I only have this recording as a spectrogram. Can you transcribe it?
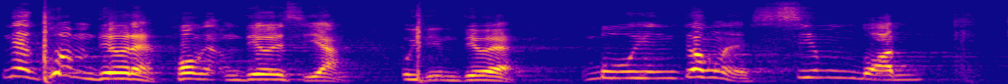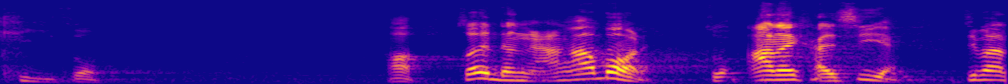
你若困毋着咧，方向毋对诶时啊，位置毋着诶，无形中咧心乱气躁，好，所以两阿某咧就安尼开始诶。即摆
